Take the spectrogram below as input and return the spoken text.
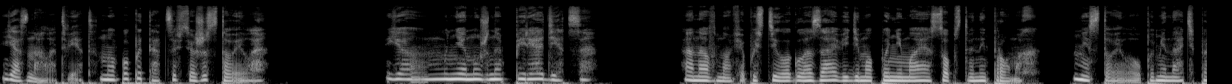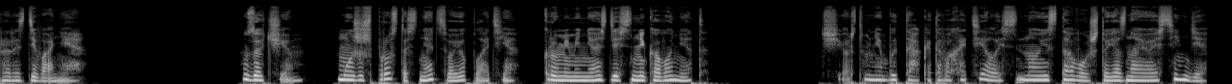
Я знал ответ, но попытаться все же стоило. Я... мне нужно переодеться. Она вновь опустила глаза, видимо, понимая собственный промах. Не стоило упоминать про раздевание. «Зачем? Можешь просто снять свое платье. Кроме меня здесь никого нет». Черт, мне бы так этого хотелось, но из того, что я знаю о Синди,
